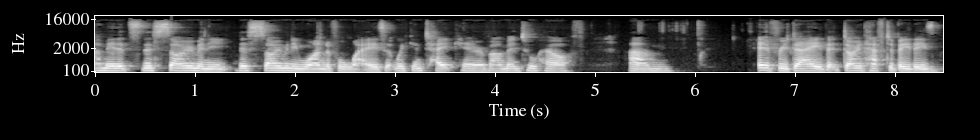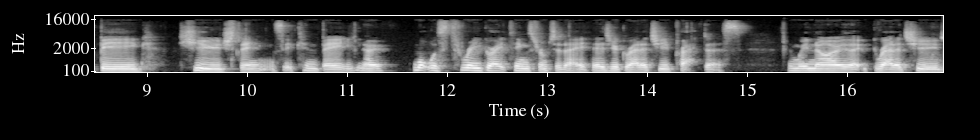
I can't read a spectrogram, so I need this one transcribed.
I mean, it's there's so many there's so many wonderful ways that we can take care of our mental health um, every day that don't have to be these big huge things. It can be, you know, what was three great things from today? There's your gratitude practice. And we know that gratitude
